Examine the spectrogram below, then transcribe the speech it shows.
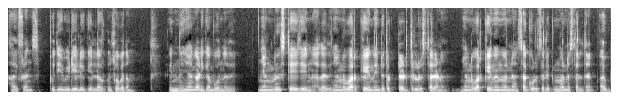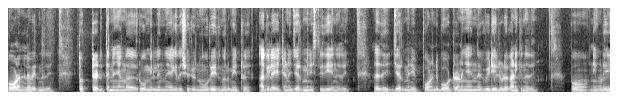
ഹായ് ഫ്രണ്ട്സ് പുതിയ വീഡിയോയിലേക്ക് എല്ലാവർക്കും സ്വാഗതം. ഇന്ന് ഞാൻ കാണിക്കാൻ പോകുന്നത് ഞങ്ങൾ സ്റ്റേ ചെയ്യുന്ന അതായത് ഞങ്ങൾ വർക്ക് ചെയ്യുന്നതിന്റെ തൊട്ടടുത്തുള്ളൊരു സ്ഥലമാണ്. ഞങ്ങൾ വർക്ക് ചെയ്യുന്നതെന്ന് പറഞ്ഞാൽ സഗൂർസലക്ക് എന്ന് പറഞ്ഞ സ്ഥലത്താണ്. അത് പോളണ്ടിലാണ് വരുന്നത്. തൊട്ടടുത്ത് തന്നെ ഞങ്ങൾ റൂമിൽ നിന്ന് ഏകദേശം ഒരു നൂറ് ഇരുന്നൂറ് മീറ്റർ അകലെയായിട്ടാണ് ജർമ്മനി സ്ഥിതി ചെയ്യുന്നത്. അതായത് ജർമ്മനി പോളണ്ട് ബോർഡറാണ് ഞാൻ ഇന്ന് വീഡിയോയിലൂടെ കാണിക്കുന്നത്. അപ്പോൾ നിങ്ങൾ ഈ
